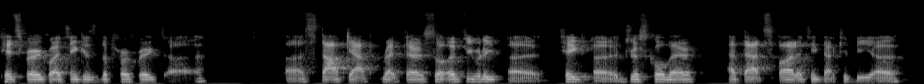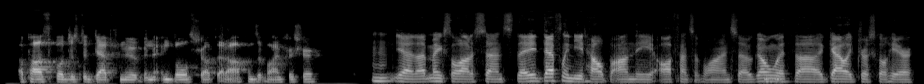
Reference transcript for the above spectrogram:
Pittsburgh, who I think is the perfect uh, uh, stopgap right there. So if you were to uh, take uh, Driscoll there at that spot, I think that could be a, a possible just a depth move and, and bolster up that offensive line for sure. Mhm, Yeah, that makes a lot of sense. They definitely need help on the offensive line. So going Mhm. with uh, a guy like Driscoll here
